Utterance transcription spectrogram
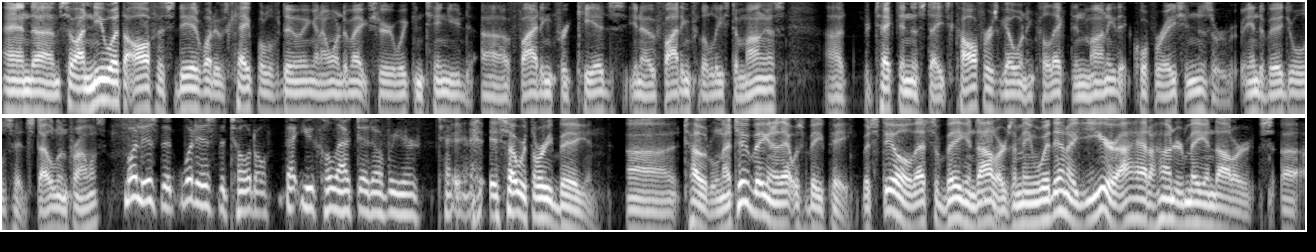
And um, so I knew what the office did, what it was capable of doing, and I wanted to make sure we continued uh, fighting for kids, you know, fighting for the least among us, uh, protecting the state's coffers, going and collecting money that corporations or individuals had stolen from us. What is the what is the total that you collected over your tenure? It's over three billion uh, total. Now, two billion of that was BP, but still, that's a billion dollars. I mean, within a year, I had a hundred million dollars uh,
